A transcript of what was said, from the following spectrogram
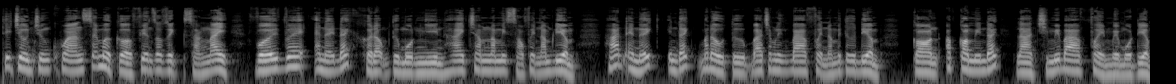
thị trường chứng khoán sẽ mở cửa phiên giao dịch sáng nay với VN Index khởi động từ 1.256,5 điểm, HNX Index bắt đầu từ 303,54 điểm, còn Upcom Index là 93,11 điểm.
